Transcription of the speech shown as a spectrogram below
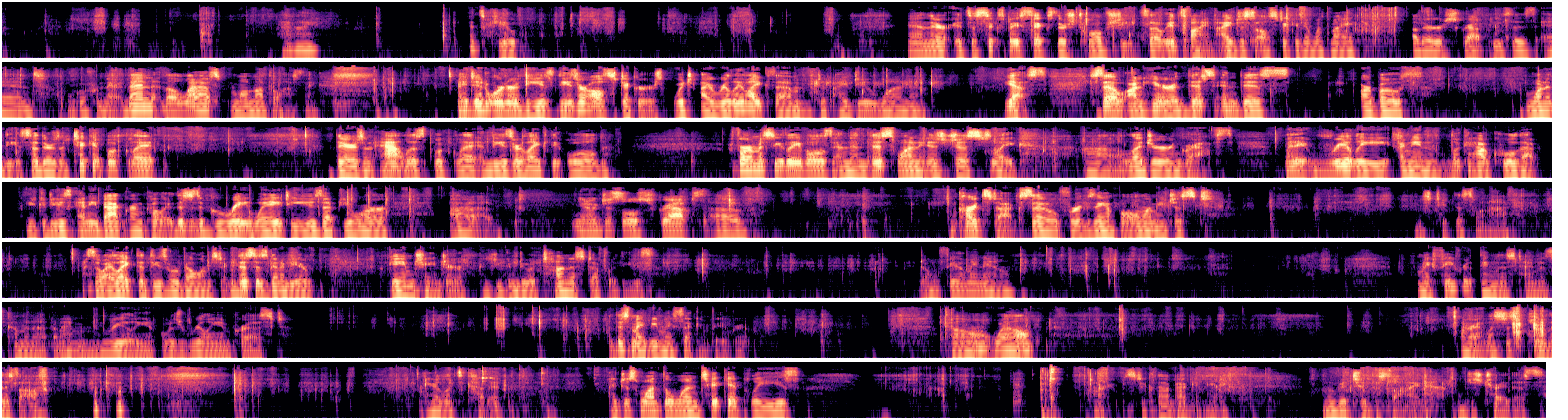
Have I? It's cute. And there, it's a six by six. There's 12 sheets, so it's fine. I just, I'll stick it in with my other scrap pieces and we'll go from there. Then the last, well, not the last thing. I did order these. These are all stickers, which I really like them. Did I do one? Yes. So on here, this and this are both one of these. So there's a ticket booklet. There's an atlas booklet. And these are like the old pharmacy labels. And then this one is just like uh, ledger and graphs. But it really, I mean, look at how cool that, you could use any background color. This is a great way to use up your, uh, you know, just little scraps of cardstock. So, for example, let me just Let's take this one off. So I like that these were vellum stick. This is going to be a game changer because you can do a ton of stuff with these. Don't fail me now. My favorite thing this time is coming up, and I'm really, was really impressed. But this might be my second favorite. Oh, well, All right, let's just pull this off. Here, let's cut it. I just want the one ticket, please. All right, stick that back in here. Move it to the side. I'll just try this.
